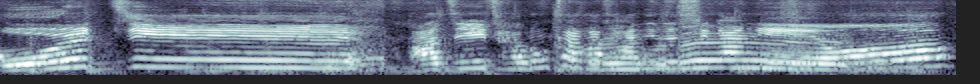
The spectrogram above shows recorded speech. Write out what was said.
옳지. 아직 자동차가 다니는 시간이에요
